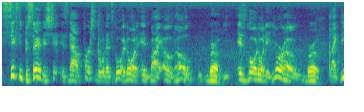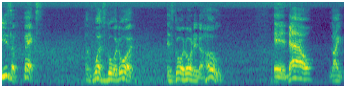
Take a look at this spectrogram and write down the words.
sixty percent of this shit is now personal that's going on in my own home. Bro, It's going on in your home bro. like these effects of what's going on is going on in the home. And now, like,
